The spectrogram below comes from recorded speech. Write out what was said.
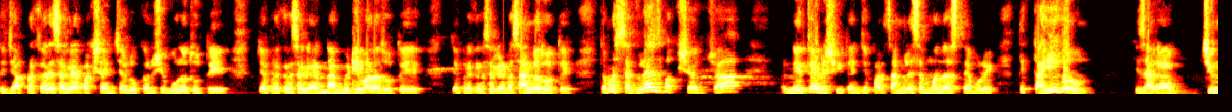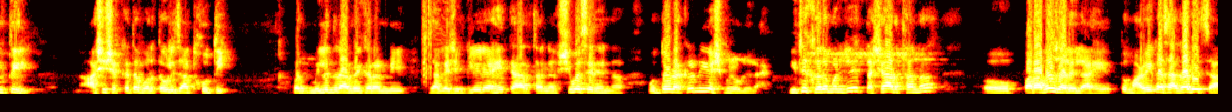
ते ज्या प्रकारे सगळ्या पक्षांच्या लोकांशी बोलत होते ज्या प्रकारे सगळ्यांना मिठी मारत होते ज्या प्रकारे सगळ्यांना सांगत होते त्यामुळे सगळ्याच पक्षांच्या नेत्यांशी त्यांचे फार चांगले संबंध असल्यामुळे ते काही करून ही जागा जिंकतील अशी शक्यता वर्तवली जात होती. पण मिलिंद नार्वेकरांनी जागा जिंकलेली आहे. त्या अर्थानं शिवसेनेनं उद्धव ठाकरेंनी यश मिळवलेलं आहे. इथे खरं म्हणजे तशा अर्थानं पराभव झालेला आहे. तो महाविकास आघाडीचा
